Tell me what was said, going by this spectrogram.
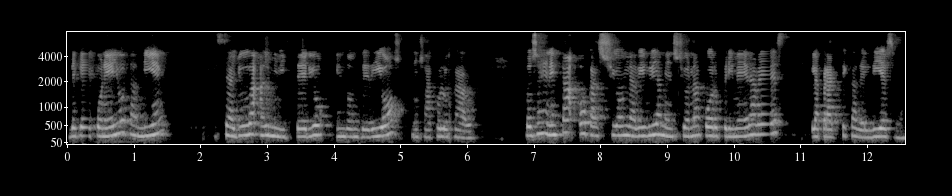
de que con ello también se ayuda al ministerio en donde Dios nos ha colocado. Entonces, en esta ocasión, la Biblia menciona por primera vez la práctica del diezmo,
